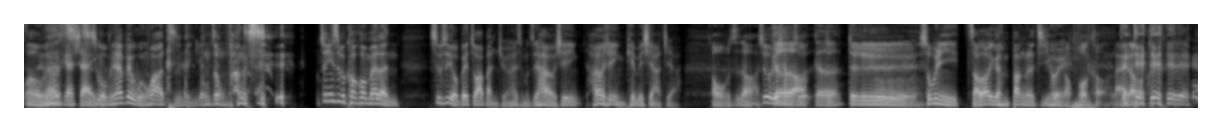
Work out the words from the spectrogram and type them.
哦，我们下一个我们现在被文化殖民，用这种方式。最近是不是 Coco Melon 是不是有被抓版权还是什么？之类，还有一些影，还有一些影片被下架。哦，我不知道，所以我就想说，哥，对对对对对，说不定你找到一个很棒的机会，破口来了。对对对对，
